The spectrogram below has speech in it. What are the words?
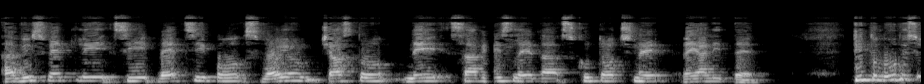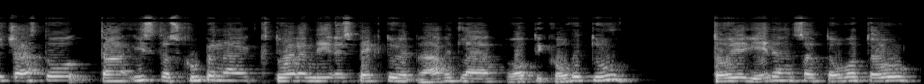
a vysvetlí si veci po svojom, často nezávisle na skutočnej realite. Títo ľudí sú často tá istá skupina, ktorá nerespektuje pravidla proti covidu. To je jeden z dôvodov,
